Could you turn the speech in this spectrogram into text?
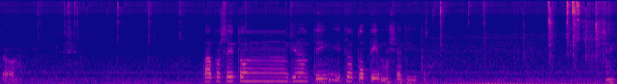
Ito. Tapos itong ginunting, itutupi mo siya dito. Ay.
